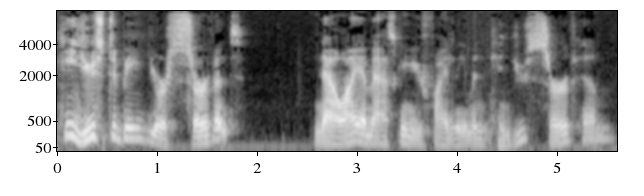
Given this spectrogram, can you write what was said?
he used to be your servant Now I am asking you, Philemon, can you serve him?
